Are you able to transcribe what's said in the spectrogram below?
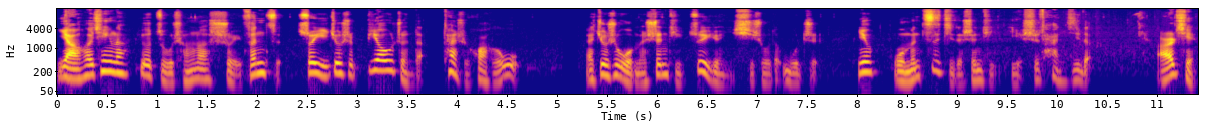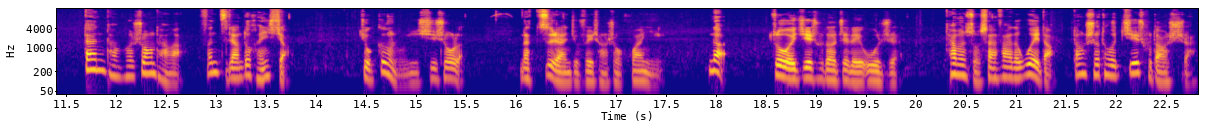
氧和氢呢，又组成了水分子，所以就是标准的碳水化合物。那就是我们身体最愿意吸收的物质，因为我们自己的身体也是碳基的。而且单糖和双糖啊，分子量都很小，就更容易吸收了，那自然就非常受欢迎。那作为接触到这类物质，它们所散发的味道，当舌头接触到时啊，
